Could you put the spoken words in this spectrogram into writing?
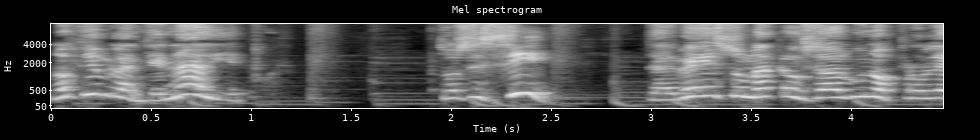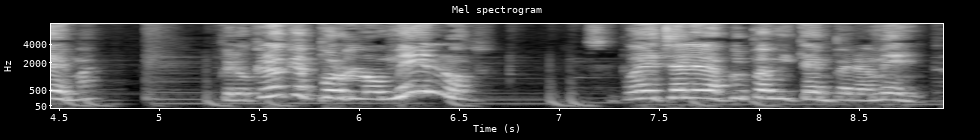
no tiembla ante nadie. Pues. Entonces sí, tal vez eso me ha causado algunos problemas, pero creo que por lo menos se puede echarle la culpa a mi temperamento.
